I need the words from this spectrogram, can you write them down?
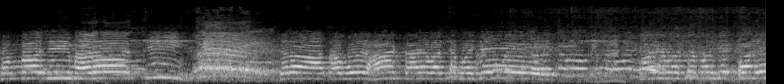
संभाजी महाराज की. चला आता वर हा टाळ्या वाजल्या पाहिजे. टाळ्या वाजल्या पाहिजे. टाळ्या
